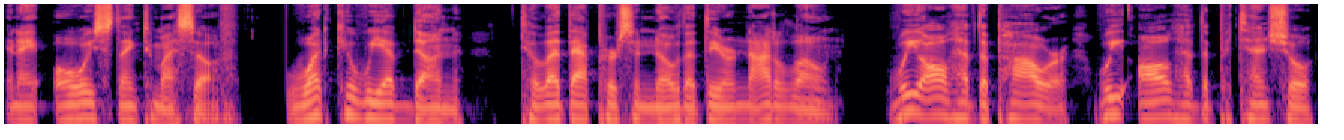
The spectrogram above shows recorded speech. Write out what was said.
and I always think to myself, what could we have done to let that person know that they are not alone? We all have the power, we all have the potential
